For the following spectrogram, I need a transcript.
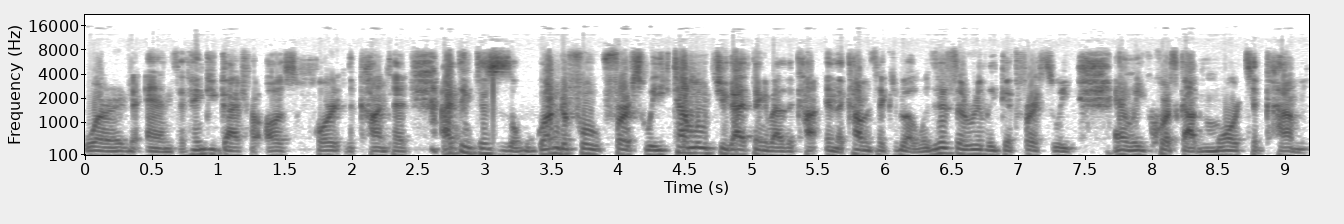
word, and thank you guys for all the support and the content. I think this is a wonderful first week. Tell me what you guys think about the in the comment section below. Was this a really good first week? And we of course got more to come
